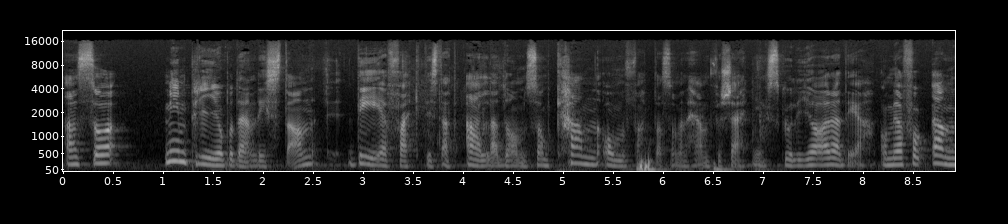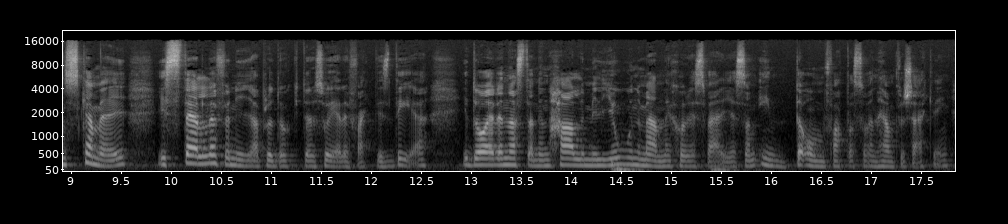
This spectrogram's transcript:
Alltså, min prio på den listan, det är faktiskt att alla de som kan omfattas av en hemförsäkring skulle göra det. Om jag får önska mig, istället för nya produkter, så är det faktiskt det. Idag är det nästan en halv miljon människor i Sverige som inte omfattas av en hemförsäkring.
